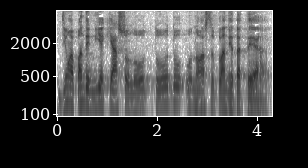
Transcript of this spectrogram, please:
de uma pandemia que assolou todo o nosso planeta Terra.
